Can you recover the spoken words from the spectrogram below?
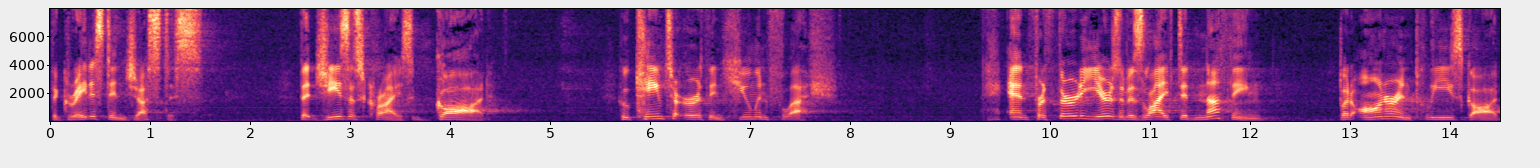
the greatest injustice that Jesus Christ, God, who came to earth in human flesh, and for 30 years of his life did nothing but honor and please God.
